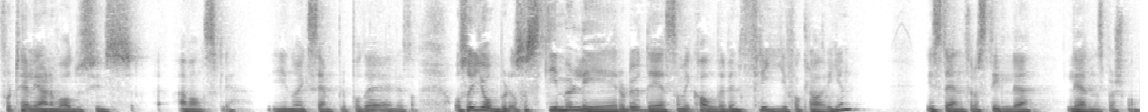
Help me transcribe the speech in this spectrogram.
Fortell gjerne hva du syns er vanskelig. Gi noen eksempler på det. Sånn. Og så jobber og så stimulerer du det som vi kaller den frie forklaringen, istedenfor å stille ledende spørsmål.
